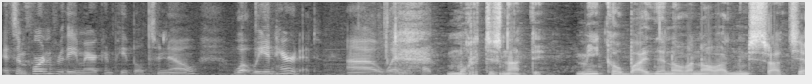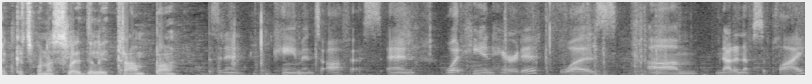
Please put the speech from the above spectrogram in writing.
It's important for the American people to know what we inherited uh, when the Morate znati, mi kao Bidenova nova administracija, kad smo nasledili Trumpa, president came into office. And what he inherited was um, not enough supply,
